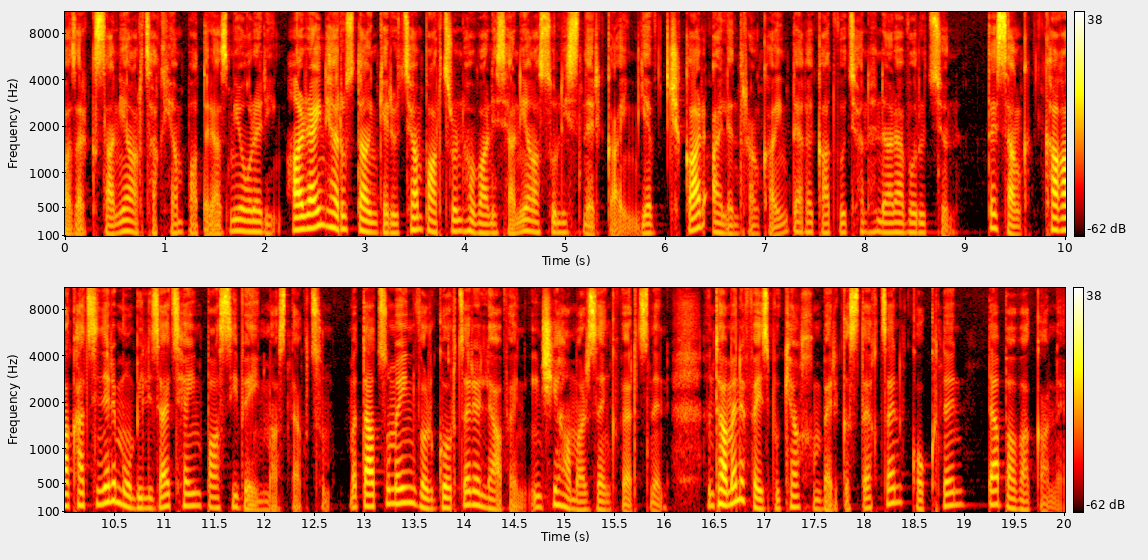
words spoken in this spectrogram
2020-ի Արցախյան պատերազմի օրերին։ Հանրային հերոստանգերության Պարծրուն Հովանիսյանի ասուլիսներ կային եւ չկար այլընտրանքային տեղեկատվության հնարավորություն։ Տեսանք, քաղաքացիները մոբիլիզացիային пассив էին մասնակցում։ Մտածում էին, որ գործերը լավ են, ինչի համար զենք վերցնեն։ Ընդամենը Facebook-յան խմբեր կստեղծեն, կօգնեն, դա բավական է։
